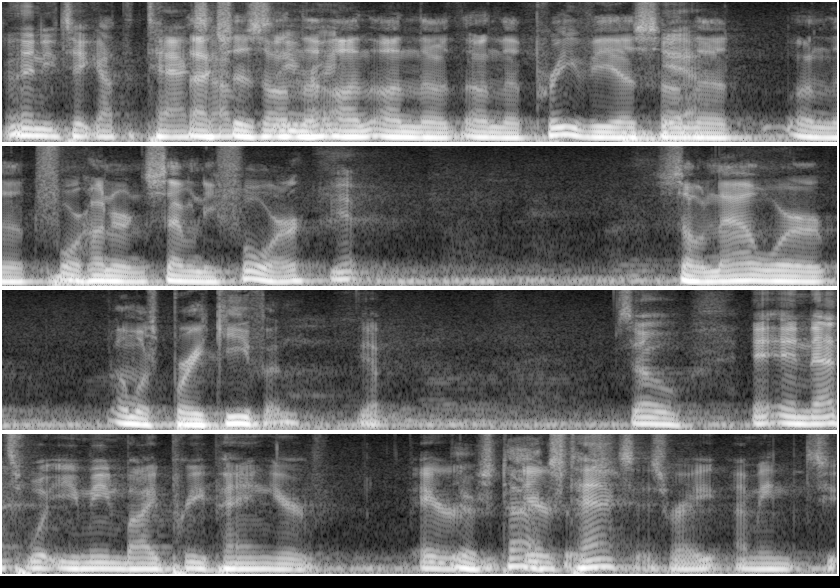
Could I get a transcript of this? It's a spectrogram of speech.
And then you take out the tax. Taxes on the right? on, on the on the previous Yeah. on the on the 474. Yep. So now we're almost break even. Yep. So, and, that's what you mean by prepaying your Heirs' heirs taxes. taxes, right? I mean, to,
